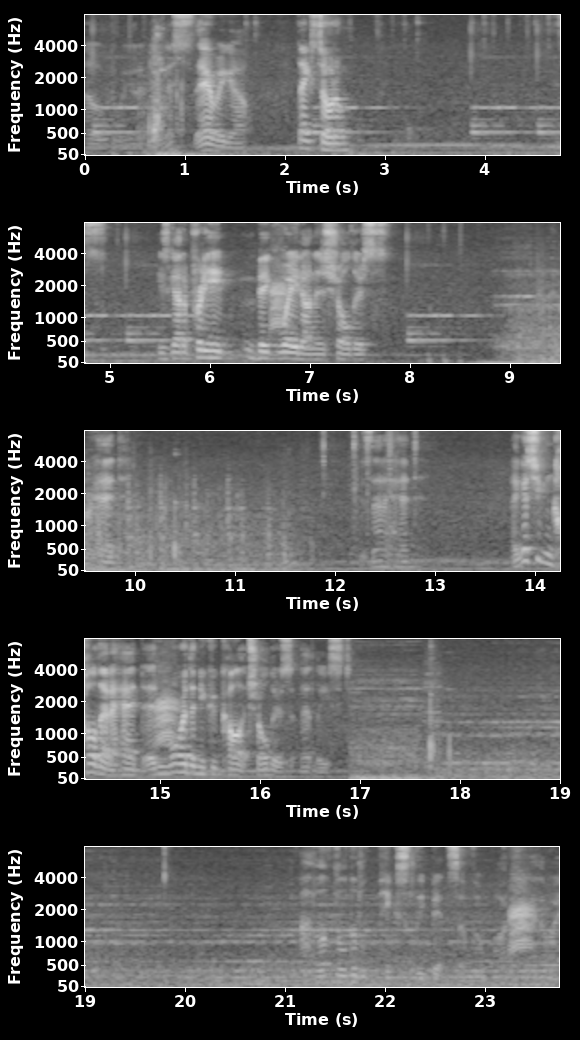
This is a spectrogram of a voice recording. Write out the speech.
oh, do we gotta do this? There we go. Thanks, Totem. He's got a pretty big weight on his shoulders I guess you can call that a head, more than you could call it shoulders, at least. I love the little pixely bits of the water, by the way.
